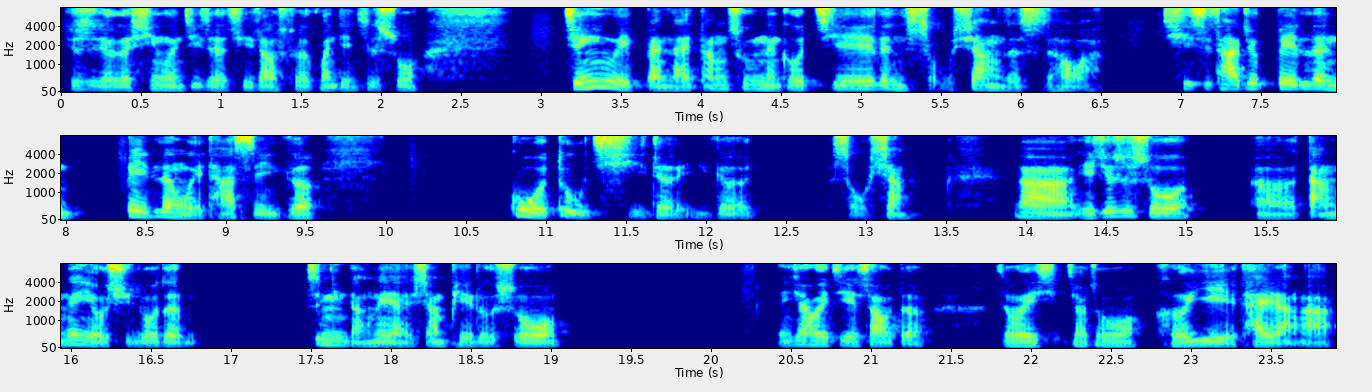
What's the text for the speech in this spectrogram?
就是有一个新闻记者提到说的观点是说，菅义伟本来当初能够接任首相的时候啊，其实他就被认被认为他是一个 过渡期的一个首相。那也就是说，呃，党内有许多的。知名党内啊，像譬如说，等一下会介绍的这位叫做河野太郎啊，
